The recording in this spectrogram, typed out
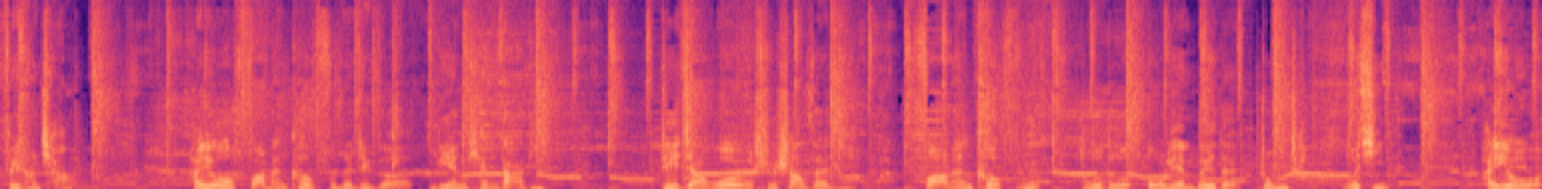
非常强。还有法兰克福的这个连田大地，这家伙是上赛季法兰克福夺得欧联杯的中场核心。还有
